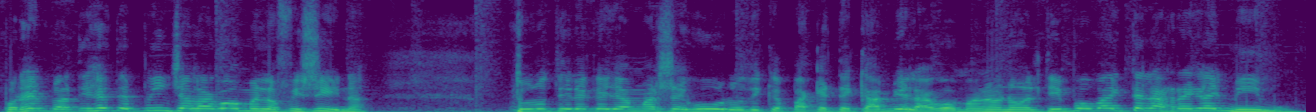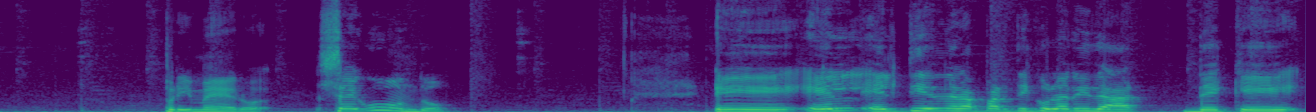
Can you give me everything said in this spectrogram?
Por ejemplo, a ti se te pincha la goma en la oficina, tú no tienes que llamar seguro de que para que te cambie la goma. No, no, el tipo va y te la arregla ahí mismo. Primero. Segundo, eh, él, él tiene la particularidad de que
